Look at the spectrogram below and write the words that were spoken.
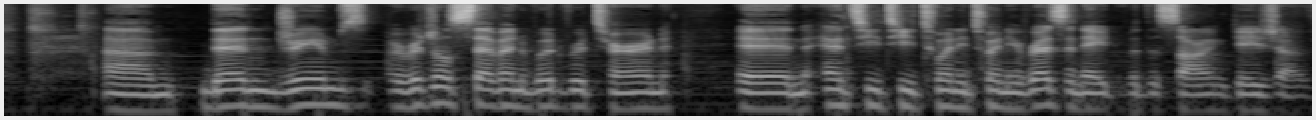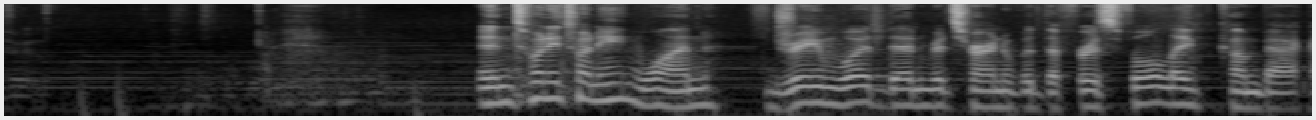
um, then Dream's original seven would return in NCT 2020 Resonate with the song Deja Vu. In 2021, Dream would then return with the first full length comeback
